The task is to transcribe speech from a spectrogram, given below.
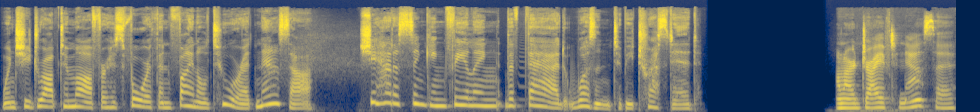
when she dropped him off for his fourth and final tour at NASA, she had a sinking feeling that Thad wasn't to be trusted. On our drive to NASA,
